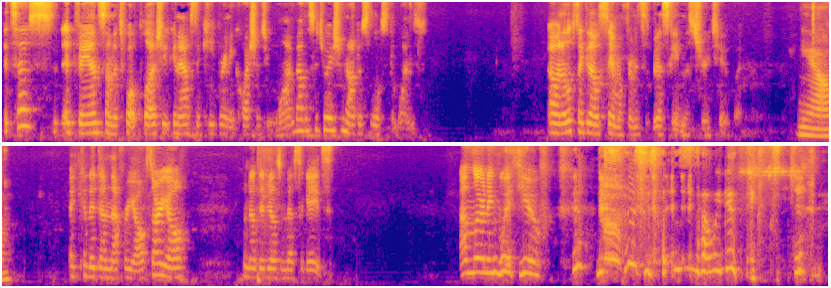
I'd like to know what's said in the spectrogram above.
it says advance on the 12 plus. You can ask the keeper any questions you want about the situation, not just a list of ones. Oh, and it looks like that was the same one for Investigate Mystery too, but Yeah. I could have done that for y'all. Sorry, y'all. When Other Deals investigates. I'm learning with you. this, is, this is how we do things.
